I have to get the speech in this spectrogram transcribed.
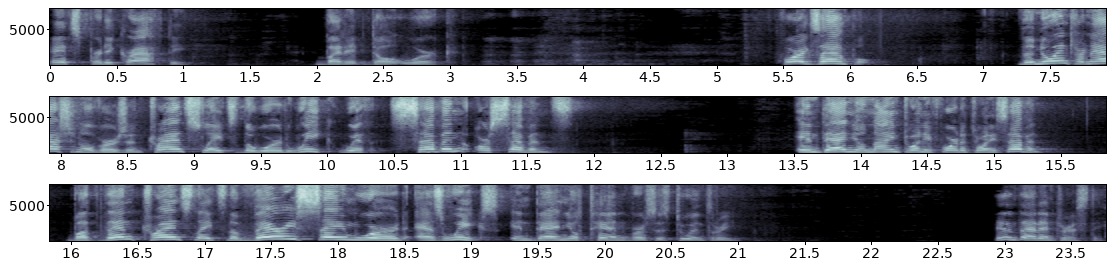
It's pretty crafty, but it don't work. For example, the New International Version translates the word week with seven or sevens in Daniel 9 24 to 27, but then translates the very same word as weeks in Daniel 10 verses 2 and 3. Isn't that interesting?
